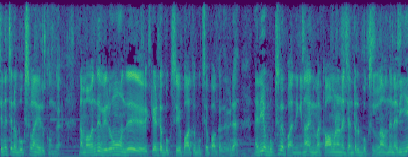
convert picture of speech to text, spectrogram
சின்ன சின்ன புக்ஸ்லாம் இருக்குங்க. நம்ம வந்து வெறும் வந்து கேட்ட புக்ஸு பார்த்த புக்ஸை பார்க்கறத விட நிறைய புக்ஸில் பார்த்தீங்கன்னா இந்த மாதிரி காமனான ஜென்ரல் புக்ஸ்லாம் வந்து நிறைய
